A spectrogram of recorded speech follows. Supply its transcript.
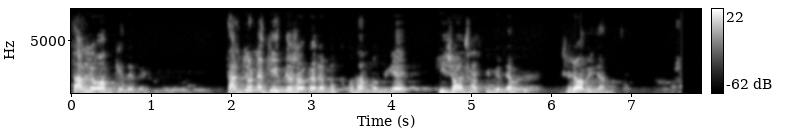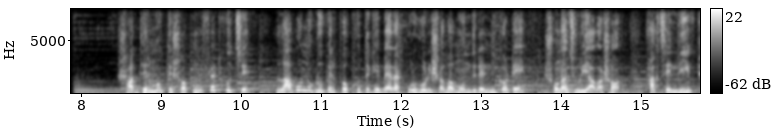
তার জবাব কে দেবে? তার জন্য কেন্দ্রীয় সরকারের মুখ্য প্রধানমন্ত্রীকে কি শাস্তি পেতে হবে? সে জবাবই জানতে চাই। সাধ্যের মধ্যে স্বপ্নের ফ্ল্যাট খুঁজছেন লাবণ্য গ্রুপের পক্ষ থেকে ব্যারাকপুর হরিসভা মন্দিরের নিকটে সোনাঝুরি আবাসন। থাকছে lift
